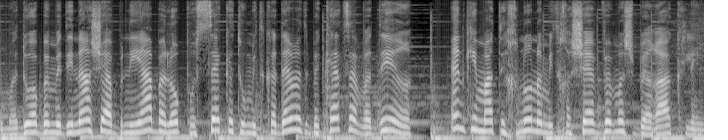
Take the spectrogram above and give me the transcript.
ומדוע במדינה שהבנייה בה לא פוסקת ומתקדמת בקצב אדיר, אין כמעט תכנון המתחשב במשבר האקלים.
